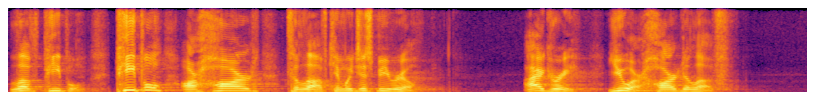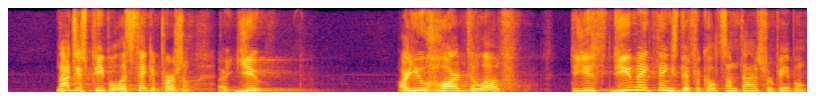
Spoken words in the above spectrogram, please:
love people. People are hard to love. Can we just be real? I agree. You are hard to love. Not just people, let's take it personal. Uh, you. Are you hard to love? Do you, do you make things difficult sometimes for people?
